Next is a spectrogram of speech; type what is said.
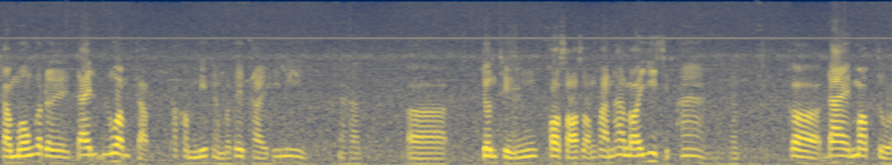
ชาวมงก็เลยได้ร่วมกับพรรคคอมมิวนิสต์แห่งประเทศไทยที่นี่นะครับจนถึงพศ 2525 นะครับก็ได้มอบตัว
